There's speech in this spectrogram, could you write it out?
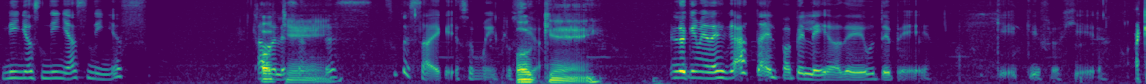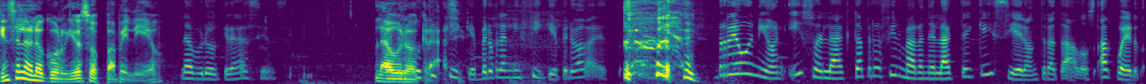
niños, niñas, niñas, adolescentes. Usted sabe que yo soy muy inclusiva. Ok. Lo que me desgasta es el papeleo de UTP. Qué, qué flojera. ¿A quién se le habrá ocurrido esos papeleos? La burocracia, sí. La Pero burocracia. justifique, pero planifique, pero haga esto. Reunión, hizo el acta, pero firmaron el acta y ¿qué hicieron? Tratados, acuerdo.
